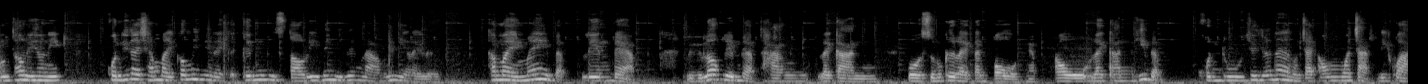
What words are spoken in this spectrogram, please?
มป์เท่านี้เท่านี้ คนที่ได้แชมป์ไปก็ไม่มีอะไรเกิดขึ้นไม่มีสตอรี่ไม่มีเรื่องราวไม่มีอะไรเลยทำไมไม่แบบเรียนแบบ หรือลอกเรียนแบบทางรายการโปรซูมคือรายการโปรครับเอารายการที่แบบคนดูเยอะๆน่าสนใจเอามาจัดดีกว่า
